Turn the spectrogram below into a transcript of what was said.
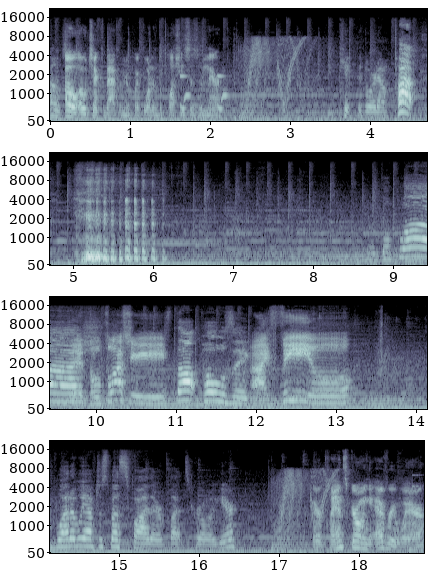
Oh, Oh, oh, check the bathroom real quick. One of the plushies is in there. kick the door down. Pop! Little plush! Little plushie. Stop posing! I see you. Why do we have to specify there are plants growing here? there are plants growing everywhere.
